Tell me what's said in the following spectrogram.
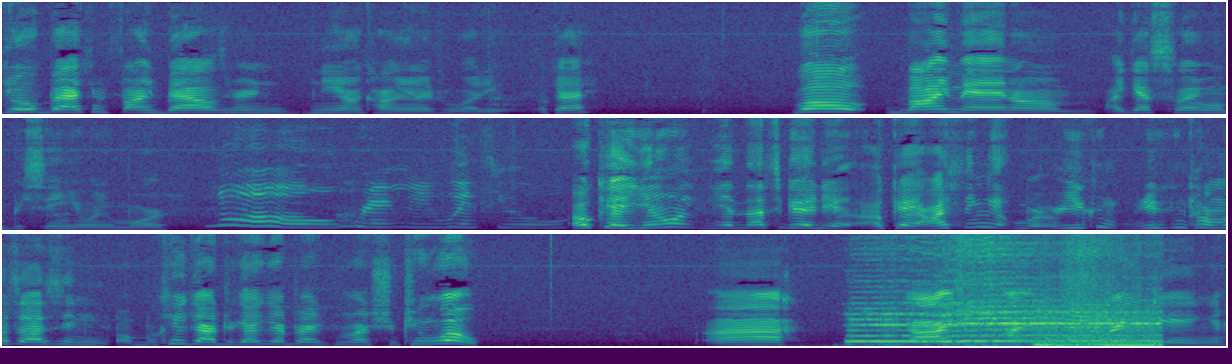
go back and find Bowser and Neon Kong and everybody. Okay? Well, bye, man. Um, I guess I won't be seeing you anymore. No, bring me with you. Okay, you know what? Yeah, that's a good. idea. Okay, I think it, you can you can come with us and okay, guys, we gotta get back to my stream. Whoa. Ah, guys, I'm drinking.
